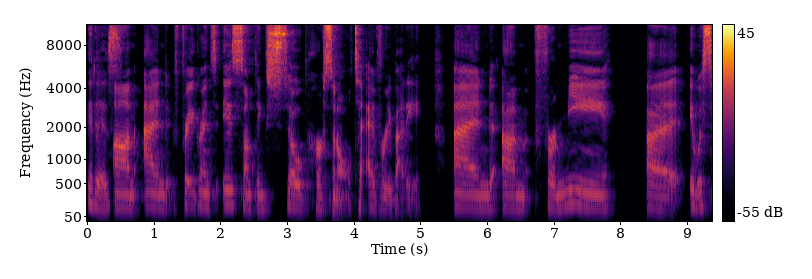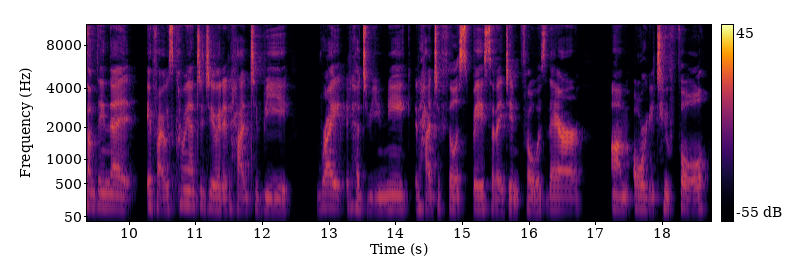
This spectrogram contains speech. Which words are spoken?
It is. Um, and fragrance is something so personal to everybody. And um, for me, uh, it was something that if I was coming out to do it, it had to be right. It had to be unique. It had to fill a space that I didn't feel was there, um, already too full,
